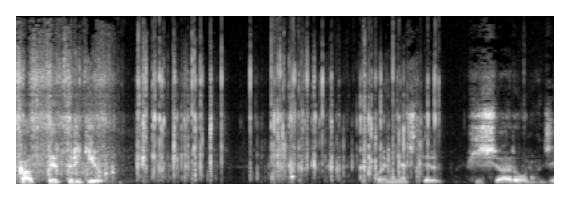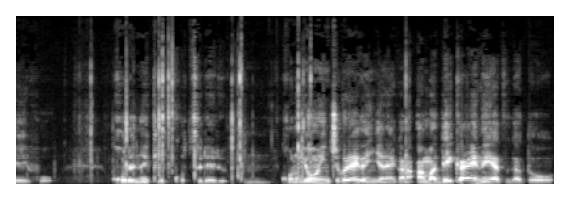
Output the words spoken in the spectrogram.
使って釣り切る。これみんな知ってる？フィッシュアローの J4。これね、結構釣れる。うん。この4インチぐらいがいいんじゃないかな。あんまでかいのやつだと、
